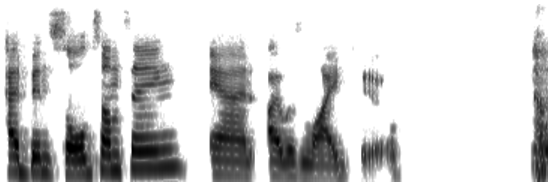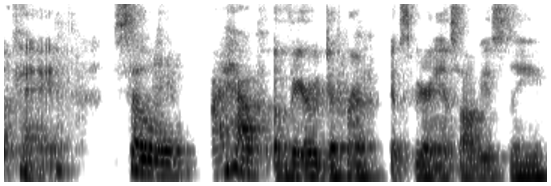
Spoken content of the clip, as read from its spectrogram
had been sold something and I was lied to. Okay. So I have a very different experience, obviously.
